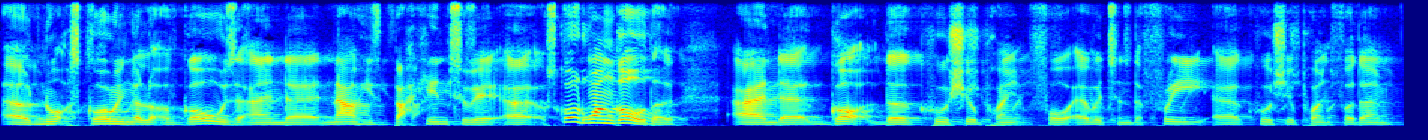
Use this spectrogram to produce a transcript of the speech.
uh, not scoring a lot of goals, and uh, now he's back into it. Uh, scored one goal though, and uh, got the crucial point for Everton, the three uh, crucial points for them.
